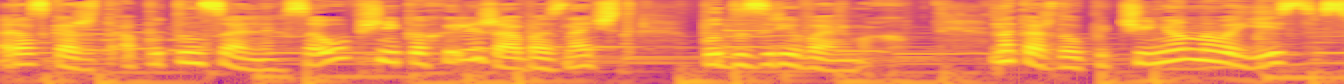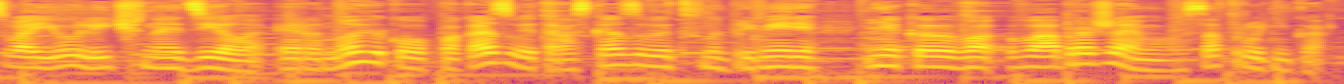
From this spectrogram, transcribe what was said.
расскажет о потенциальных сообщниках или же обозначит подозреваемых. На каждого подчиненного есть свое личное дело. Эра Новикова показывает и рассказывает на примере некоего воображаемого сотрудника –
